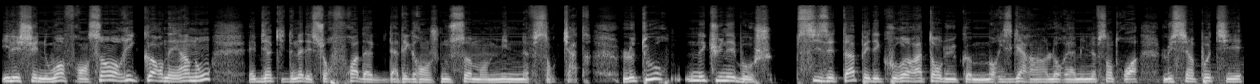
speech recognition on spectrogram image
Il est chez nous en France, Henri Cornet, un nom eh bien, qui donnait des surfroids à, des granges. Nous sommes en 1904. Le tour n'est qu'une ébauche. Six étapes et des coureurs attendus comme Maurice Garin, lauréat 1903, Lucien Potier,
